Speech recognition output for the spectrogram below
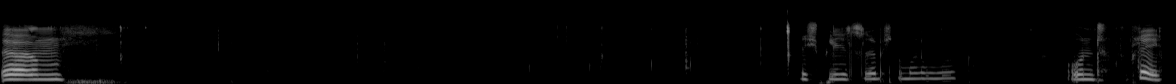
Ähm. Ich spiele jetzt, glaube ich, nochmal Und Play.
